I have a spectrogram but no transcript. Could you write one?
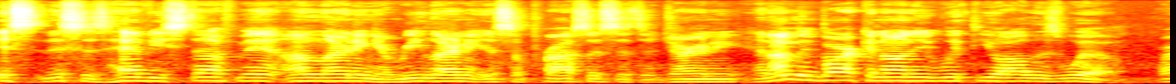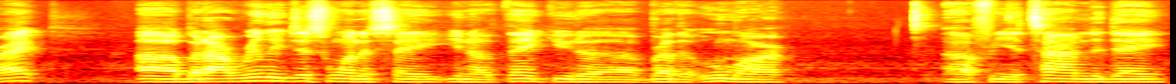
it's this is heavy stuff, man. Unlearning and relearning, it's a process, it's a journey, and I'm embarking on it with you all as well, right? Uh, but I really just want to say, you know, thank you to uh, brother Umar uh, for your time today,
